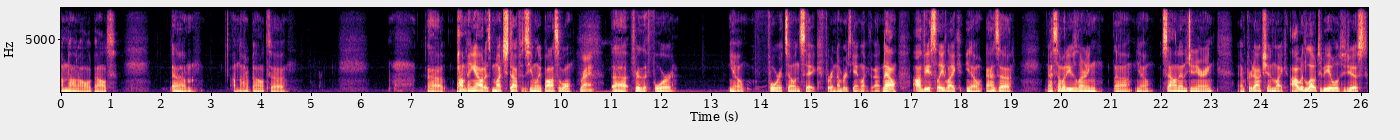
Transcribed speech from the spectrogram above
I'm not all about um I'm not about uh uh pumping out as much stuff as humanly possible Right. uh, for the for you know for its own sake for a numbers game like that. Now, obviously, like you know, as a as somebody who's learning, uh, you know, sound engineering and production, like I would love to be able to just.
